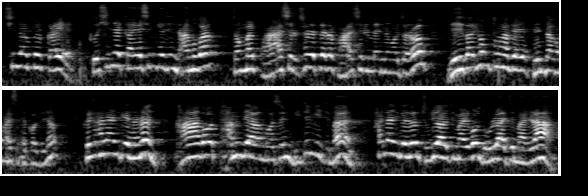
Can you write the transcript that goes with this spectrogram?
시냇물가에 그 시냇가에 심겨진 나무가 정말 과실 철에 따라 과실을 맺는 것처럼 내가 형통하게 된다고 말씀했거든요. 그래서 하나님께서는 강하고 담대한 것은 믿음이지만 하나님께서 두려워하지 말고 놀라지 말라.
